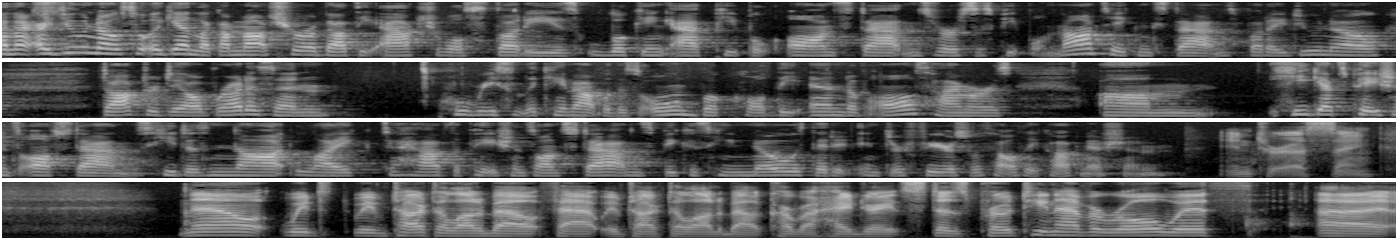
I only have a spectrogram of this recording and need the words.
And I, I, do know, so again, like I'm not sure about the actual studies looking at people on statins versus people not taking statins, but I do know Dr. Dale Bredesen, who recently came out with his own book called The End of Alzheimer's, um, he gets patients off statins. He does not like to have the patients on statins because he knows that it interferes with healthy cognition. Interesting. Now we we've talked a lot about fat. We've talked a lot about carbohydrates. Does protein have a role with uh,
